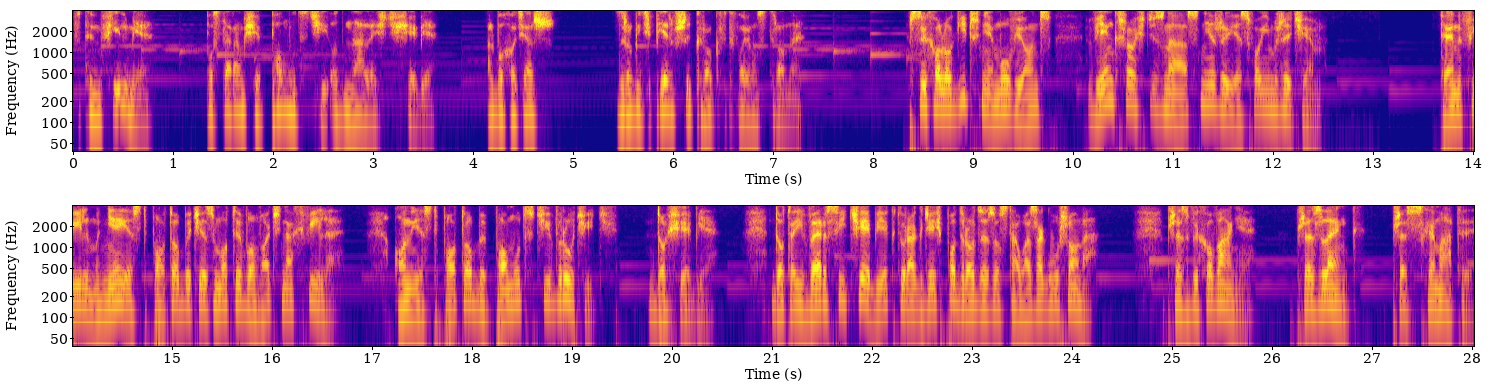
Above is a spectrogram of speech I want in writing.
W tym filmie postaram się pomóc Ci odnaleźć siebie, albo chociaż zrobić pierwszy krok w Twoją stronę. Psychologicznie mówiąc, większość z nas nie żyje swoim życiem. Ten film nie jest po to, by cię zmotywować na chwilę. On jest po to, by pomóc ci wrócić do siebie, do tej wersji ciebie, która gdzieś po drodze została zagłuszona. Przez wychowanie, przez lęk, przez schematy,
